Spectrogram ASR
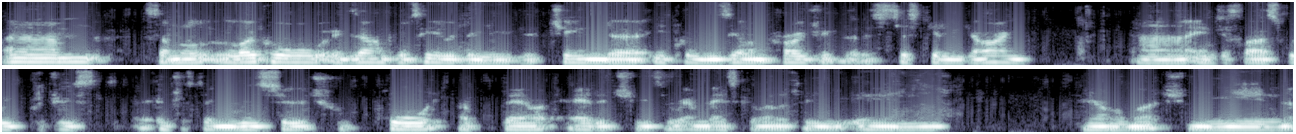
Um, some local examples here would be the Gender Equal New Zealand project that is just getting going. Uh, and just last week produced interesting research report about attitudes around masculinity and how much men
